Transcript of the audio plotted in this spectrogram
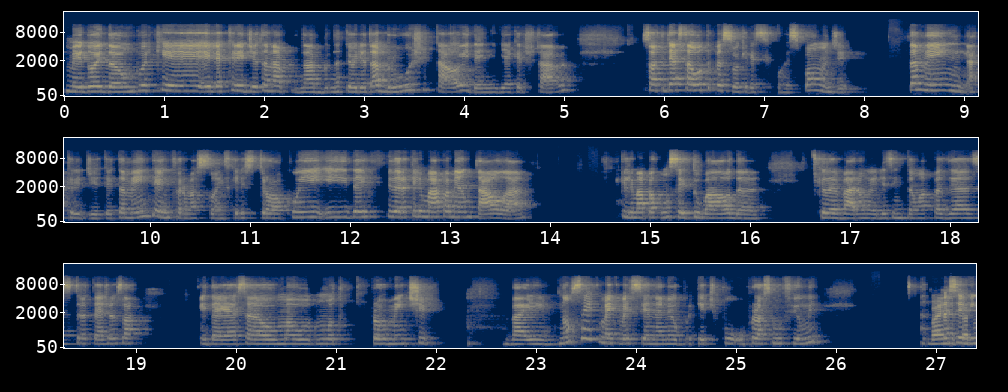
meio doidão, porque ele acredita na, na, na, teoria da bruxa e tal, e daí ninguém acreditava. Só que dessa outra pessoa que ele se corresponde, também acredita e também tem informações que eles trocam e, e daí fizeram aquele mapa mental lá, aquele mapa conceitual da, que levaram eles então a fazer as estratégias lá. E daí essa é uma, um outro, provavelmente vai, não sei como é que vai ser, né, meu, porque tipo, o próximo filme vai, vai ser 20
